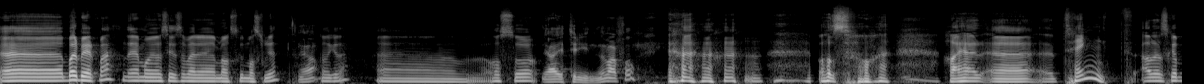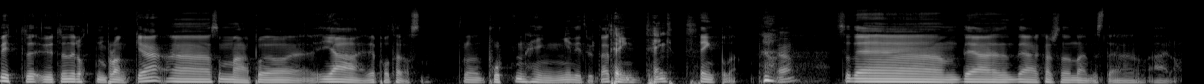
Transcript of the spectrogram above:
Uh, barbert meg. Det må jo sies å være mas- maskulint. Ja. Kan du ikke det? Uh, og så Ja, i trynet i hvert fall. Og så har jeg uh, tenkt at jeg skal bytte ut en råtten planke som er på gjerdet på terrassen. For porten henger litt ut der. Tenk, tenkt. tenk på det. Ja. Så det, det, er, det er kanskje det nærmeste jeg er. da.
